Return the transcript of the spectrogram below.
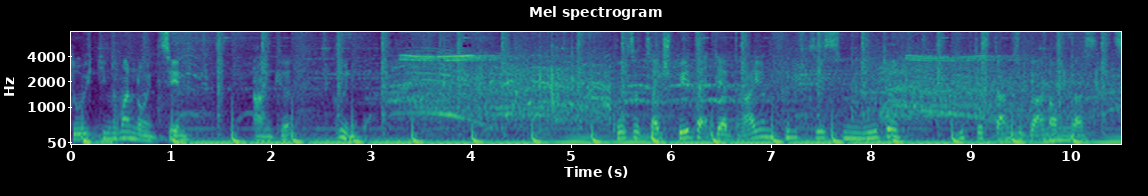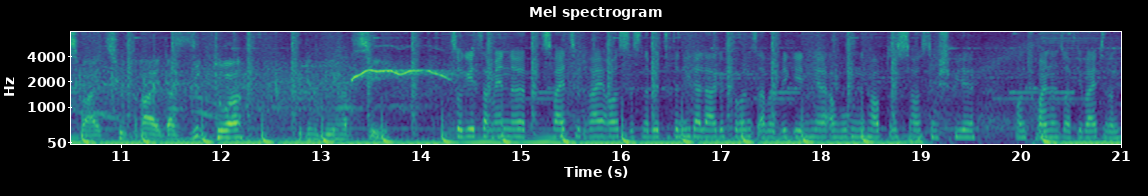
durch die Nummer 19, Anke Grünberg. Kurze Zeit später, in der 53. Minute, gibt es dann sogar noch das 2 zu 3, das Siegtor für den BHC. So geht es am Ende 2 zu 3 aus. Das ist eine bittere Niederlage für uns, aber wir gehen hier erhobenen Hauptes aus dem Spiel und freuen uns auf die weiteren.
